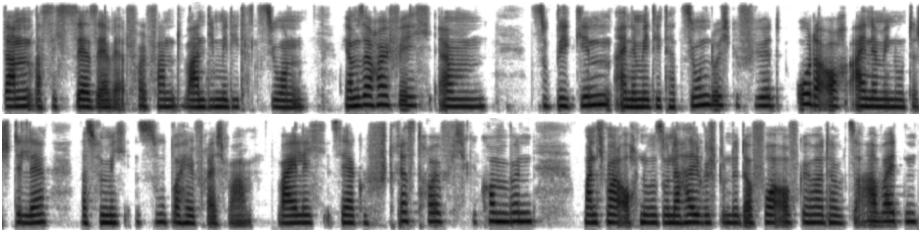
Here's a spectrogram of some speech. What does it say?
Dann, was ich sehr, sehr wertvoll fand, waren die Meditationen. Wir haben sehr häufig ähm, zu Beginn eine Meditation durchgeführt oder auch eine Minute Stille, was für mich super hilfreich war, weil ich sehr gestresst häufig gekommen bin, manchmal auch nur so eine halbe Stunde davor aufgehört habe zu arbeiten.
